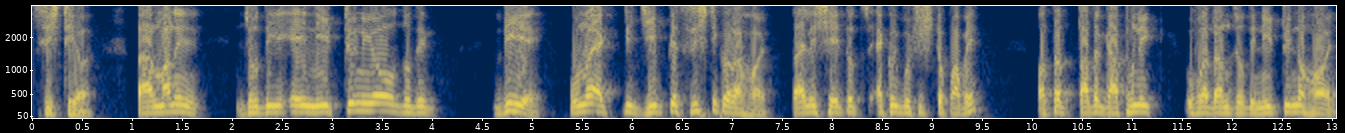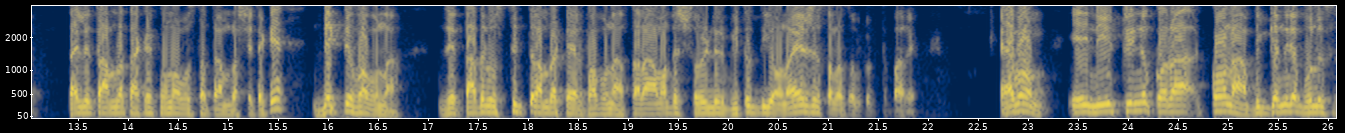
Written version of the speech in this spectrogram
সৃষ্টি হয়। তার মানে যদি এই নিউট্রিনিও যদি দিয়ে কোনো একটি জীবকে সৃষ্টি করা হয় তাহলে সেই তো একই বৈশিষ্ট্য পাবে। অর্থাৎ তাদের গাঠনিক উপাদান যদি নিউট্রিনো হয় তাহলে তো আমরা তাকে কোনো অবস্থাতে আমরা সেটাকে দেখতে পাবো না। যে তাদের অস্তিত্ব আমরা টের পাবো না, তারা আমাদের শরীরের ভিতর দিয়ে অনায়াসে চলাচল করতে পারে। এবং এই নিউট্রিনো করা কণা বিজ্ঞানীরা বলেছে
